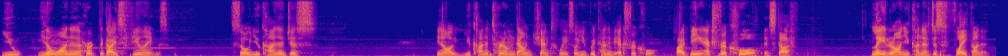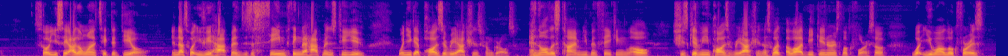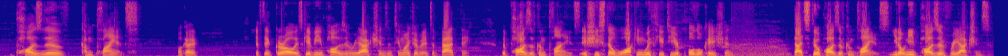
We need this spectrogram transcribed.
you you don't want to hurt the guy's feelings. So you kind of just you know, you kind of turn them down gently. So you pretend to be extra cool. By being extra cool and stuff, later on you kind of just flake on it. So you say, I don't want to take the deal. And that's what usually happens. It's the same thing that happens to you when you get positive reactions from girls. And all this time you've been thinking, oh, she's giving me positive reaction. That's what a lot of beginners look for. So what you want to look for is positive compliance. Okay? If the girl is giving you positive reactions and too much of it, it's a bad thing. The positive compliance, if she's still walking with you to your pole location, that's still positive compliance. You don't need positive reactions.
